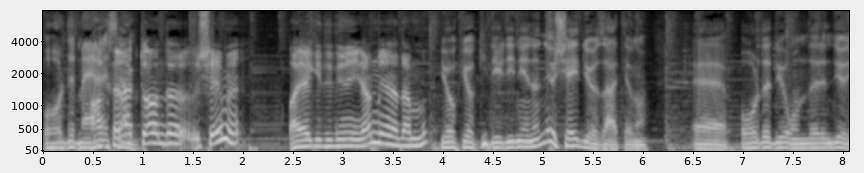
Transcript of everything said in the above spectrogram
Orada meğerse... Haktan Akdoğan da şey mi? Ay'a gidildiğine inanmayan adam mı? Yok yok gidildiğine inanıyor şey diyor zaten o. Ee, orada diyor onların diyor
